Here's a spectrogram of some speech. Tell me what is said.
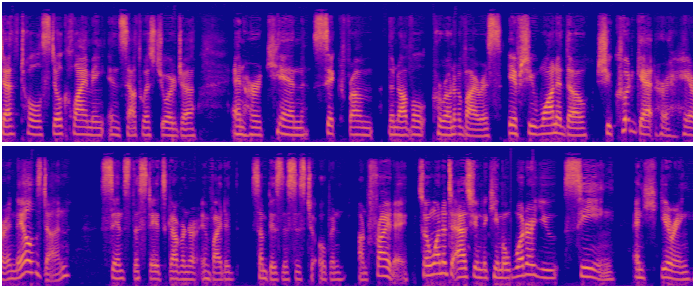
death toll still climbing in southwest Georgia and her kin sick from the novel coronavirus. If she wanted, though, she could get her hair and nails done since the state's governor invited some businesses to open on Friday. So I wanted to ask you, Nikema, what are you seeing and hearing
